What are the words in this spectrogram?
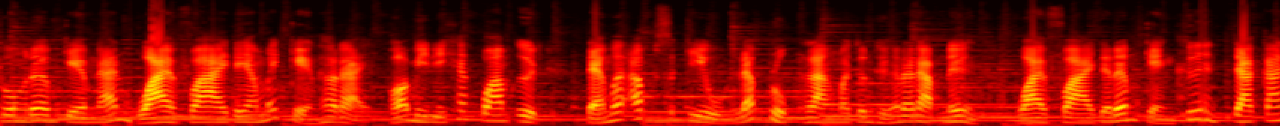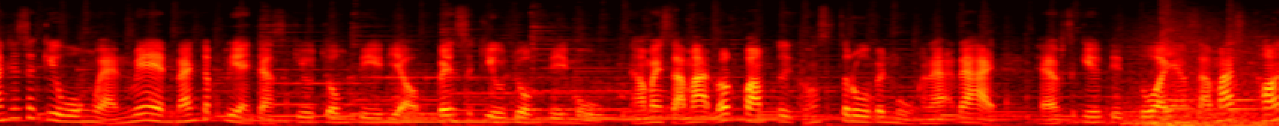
ช่วงเริ่มเกมนั้น Wi-Fi จะยังไม่เก่งเท่าไหร่ เพราะมีดีแค่ความอึด แต่เมื่ออัพสกิลและปลุกพลังมาจนถึงระดับหนึ่ง Wi-Fi จะเริ่มเก่งขึ้น จากการที่สกิลวงแหวนเวทนั้นจะเปลี่ยนจากสกิลโจมตีเดี่ยว เป็นสกิลโจมตีหมู่ทำให้สามารถลดความอึดของศัตรูเป็นหมู่คณะได้ แถมสกิลติดตัวยังสามารถสะท้อน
